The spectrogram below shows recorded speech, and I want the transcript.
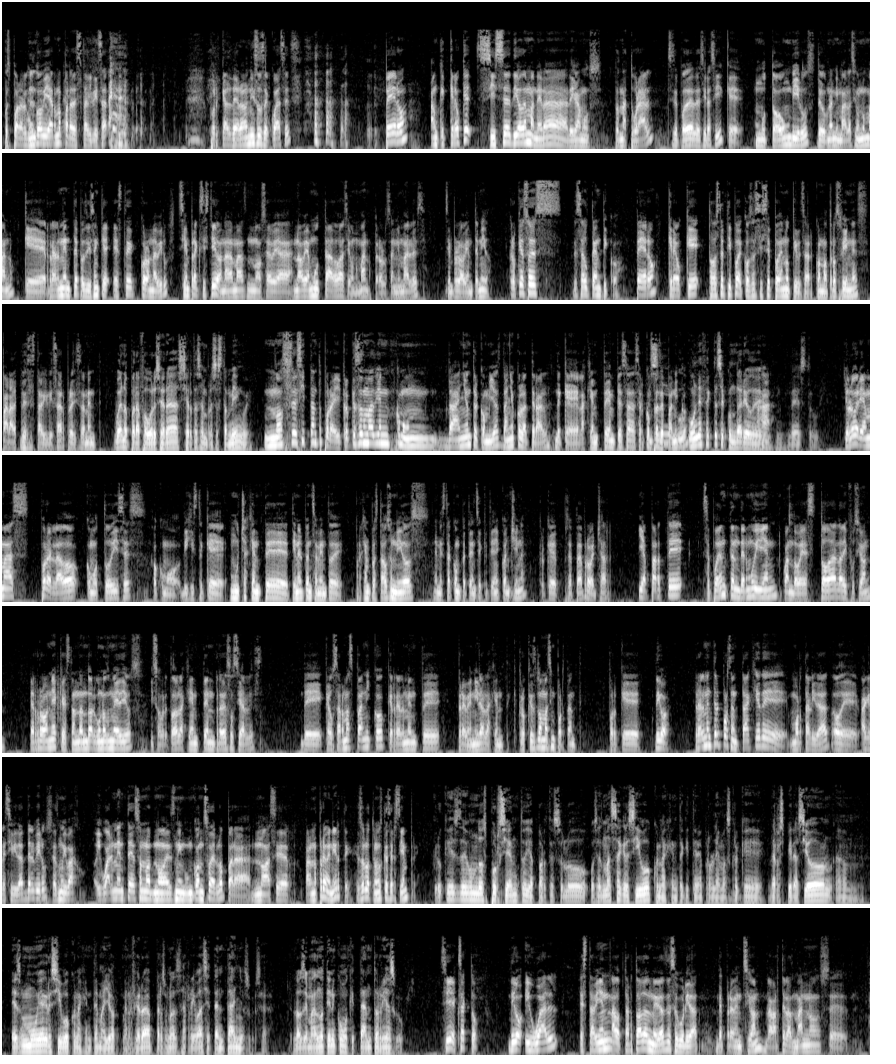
pues por algún Calderón. gobierno para destabilizar. por Calderón y sus secuaces. Pero, aunque creo que sí se dio de manera, digamos, pues natural, si se puede decir así, que mutó un virus de un animal hacia un humano, que realmente pues dicen que este coronavirus siempre ha existido, nada más no se había, no había mutado hacia un humano, pero los animales siempre lo habían tenido. Creo que eso es, es auténtico. Pero creo que todo este tipo de cosas sí se pueden utilizar con otros fines para desestabilizar precisamente. Bueno, para favorecer a ciertas empresas también, güey. No sé si tanto por ahí. Creo que eso es más bien como un daño, entre comillas, daño colateral, de que la gente empieza a hacer compras Sí, de pánico. Un efecto secundario de, Ajá. de esto, güey. Yo lo vería más por el lado, como tú dices, o como dijiste que mucha gente tiene el pensamiento de, por ejemplo, Estados Unidos en esta competencia que tiene con China, creo que se puede aprovechar. Y aparte, se puede entender muy bien cuando ves toda la difusión errónea que están dando algunos medios y sobre todo la gente en redes sociales de causar más pánico que realmente prevenir a la gente, que creo que es lo más importante. Porque, digo, realmente el porcentaje de mortalidad o de agresividad del virus es muy bajo. Igualmente eso no, no es ningún consuelo para no hacer, para no prevenirte. Eso lo tenemos que hacer siempre. Creo que es de un 2% y aparte solo, o sea, es más agresivo con la gente que tiene problemas, creo que de respiración, am, es muy agresivo con la gente mayor. Me refiero a personas arriba de 70 años, güey, o sea, los demás no tienen como que tanto riesgo, güey. Sí, exacto. Digo, igual está bien adoptar todas las medidas de seguridad, de prevención, lavarte las manos, eh,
